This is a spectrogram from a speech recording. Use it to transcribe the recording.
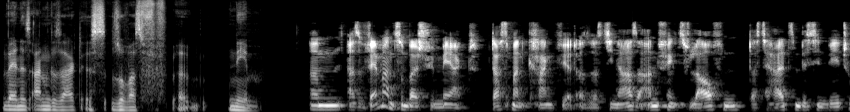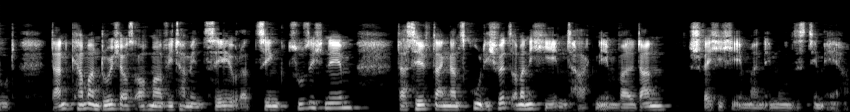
wenn es angesagt ist, sowas äh, nehmen. Ähm, also wenn man zum Beispiel merkt, dass man krank wird, also dass die Nase anfängt zu laufen, dass der Hals ein bisschen wehtut, dann kann man durchaus auch mal Vitamin C oder Zink zu sich nehmen. Das hilft dann ganz gut. Ich würde es aber nicht jeden Tag nehmen, weil dann schwäche ich eben mein Immunsystem eher.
